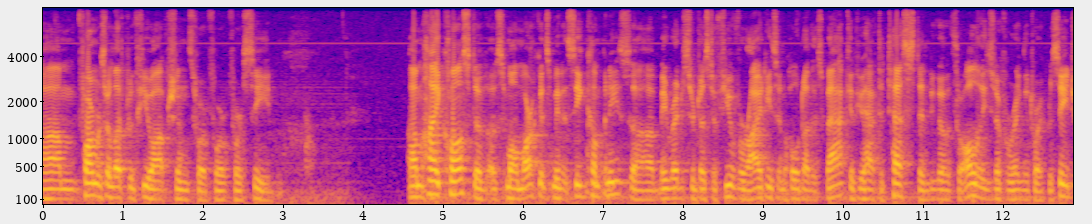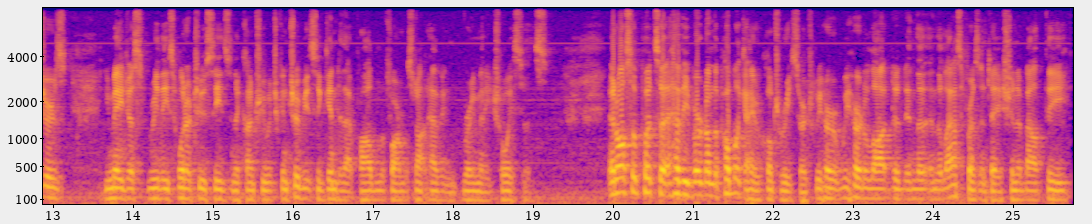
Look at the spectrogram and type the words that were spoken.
um, farmers are left with few options for, for, for seed. Um, high cost of, of, small markets mean that seed companies uh, may register just a few varieties and hold others back. If you have to test and to go through all of these different regulatory procedures, you may just release one or two seeds in the country, which contributes again to that problem of farmers not having very many choices. It also puts a heavy burden on the public agriculture research. We heard we heard a lot in the in the last presentation about the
